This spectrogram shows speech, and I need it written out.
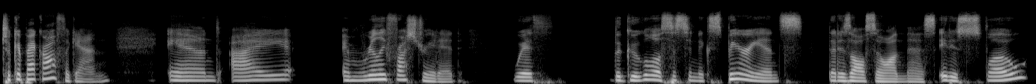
took it back off again. And I am really frustrated with the Google Assistant experience that is also on this. It is slow,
